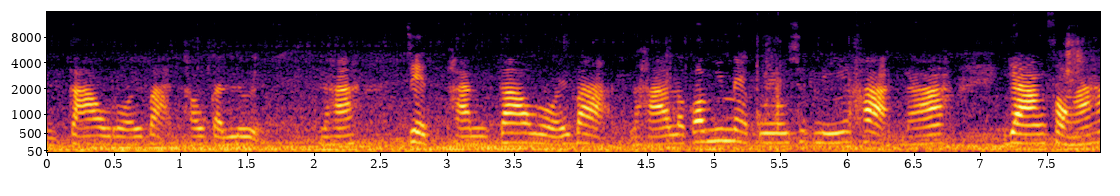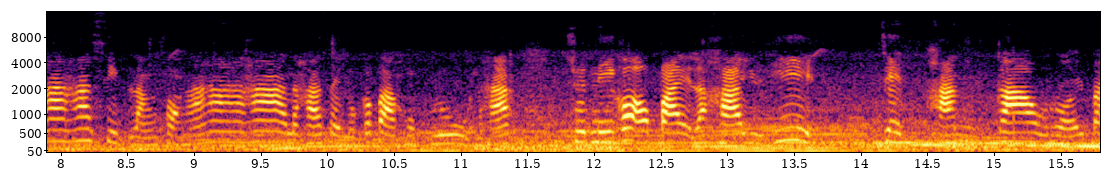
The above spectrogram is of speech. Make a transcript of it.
7,900 บาทเท่ากันเลยนะคะ7,900 บาทนะคะแล้วก็มีแม็กเวลชุดนี้ค่ะนะคะยาง 25550 หลัง 2555 นะคะใส่รถกระบะ6ลูกนะคะชุดนี้ก็เอาไปราคาอยู่ที่ 7,900 บ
